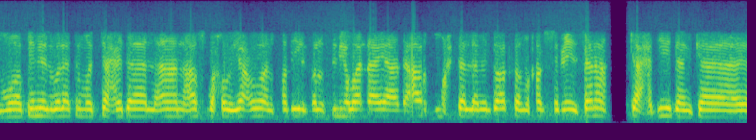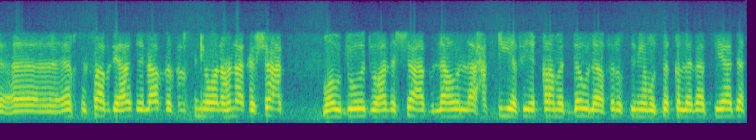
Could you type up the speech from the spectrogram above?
مواطني الولايات المتحدة الآن أصبحوا يعوا القضية الفلسطينية وانها أرض محتلة منذ أكثر من 75 سنة. تحديدا كاغتصاب لهذه الأرض الفلسطينية وأن هناك شعب موجود وهذا الشعب له الأحقية في إقامة دولة فلسطينية مستقلة ذات سيادة،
